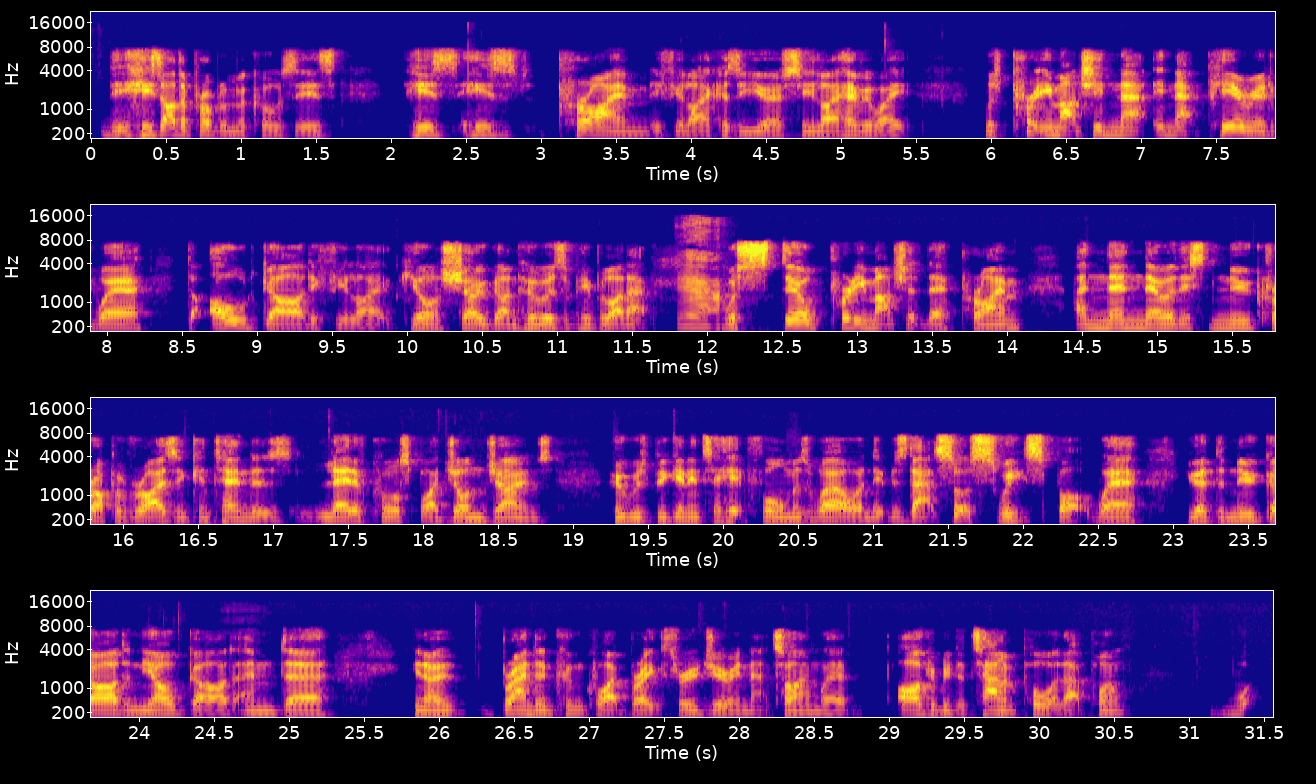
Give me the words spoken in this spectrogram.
the, his other problem, of course, is his his prime, if you like, as a UFC light heavyweight was pretty much in that in that period where the old guard, if you like, your Shogun Ruas and people like that, Yeah. was still pretty much at their prime. And then there were this new crop of rising contenders, led of course by Jon Jones, who was beginning to hit form as well. And it was that sort of sweet spot where you had the new guard and the old guard, and uh, you know Brandon couldn't quite break through during that time, where arguably the talent pool at that point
